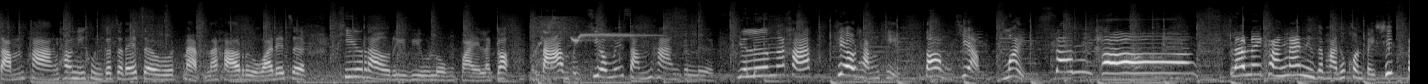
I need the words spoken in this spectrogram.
ซ้ำทาง เท่านี้คุณก็จะได้เจอรูทแมปนะคะ หรือว่าได้เจอที่เรารีวิวลงไป แล้วก็ตามไปเที่ยวไม่ซ้ำทางกันเลย อย่าลืมนะคะ เที่ยวทั้งทีต้องเที่ยวไม่ซ้ำทางแล้วในครั้งหน้านินจะพาทุกคนไปชิคไป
